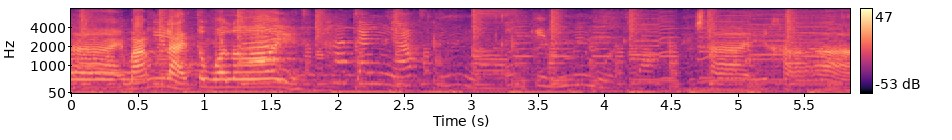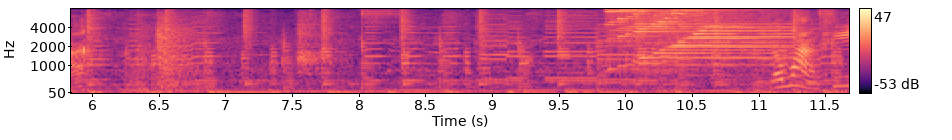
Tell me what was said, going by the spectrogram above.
ใช่ ม้ามีหลายตัวเลย ระหว่างที่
